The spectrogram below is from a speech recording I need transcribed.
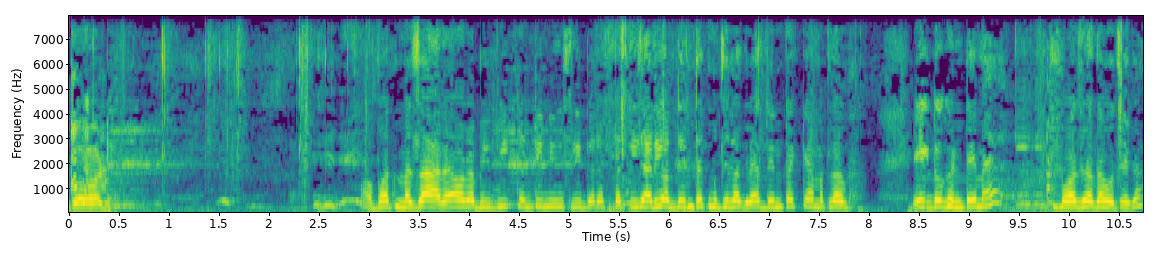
गॉड और बहुत मज़ा आ रहा है और अभी भी कंटिन्यूसली बर्फ़ पड़ती जा रही है और दिन तक मुझे लग रहा है, दिन तक क्या मतलब एक दो घंटे में बहुत ज़्यादा हो जाएगा।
